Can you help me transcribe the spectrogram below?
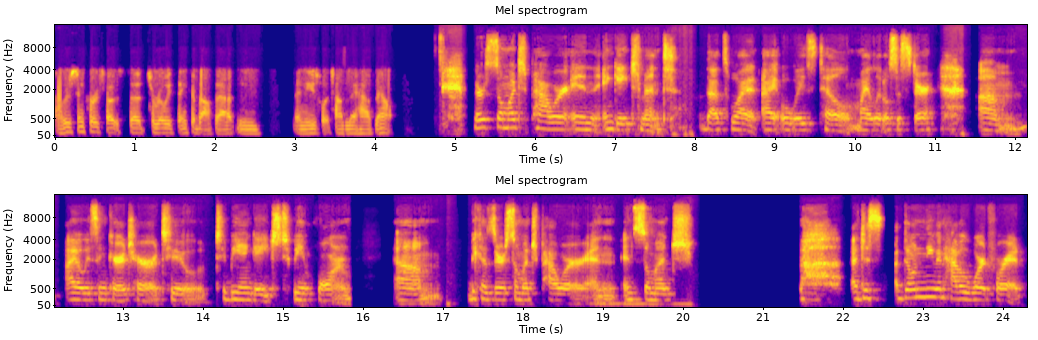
I would just encourage folks to, to really think about that and, and use what time they have now. There's so much power in engagement. That's what I always tell my little sister. Um, I always encourage her to to be engaged, to be informed, um, because there's so much power and and so much. I just I don't even have a word for it.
